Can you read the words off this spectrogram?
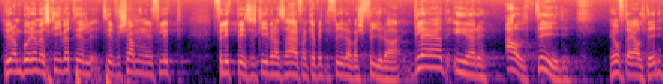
hur han börjar med att skriva till, till församlingen i Filipp, Filippi, så skriver han så här från kapitel 4, vers 4. Gläd er alltid. Hur ofta är alltid?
